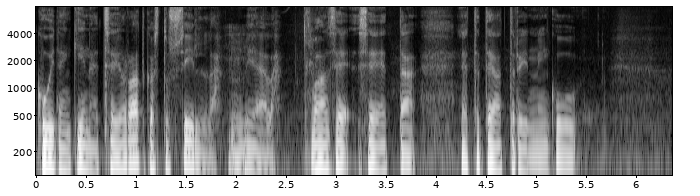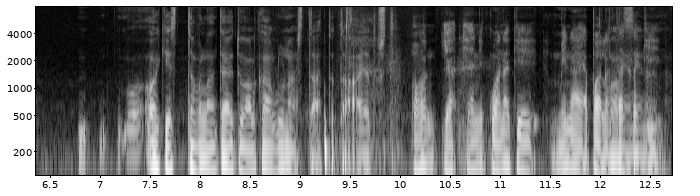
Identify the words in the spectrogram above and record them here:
kuitenkin, että se ei ole ratkaistu sillä mm. vielä, vaan se, se että, että teatterin niin kuin, oikeasti tavallaan täytyy alkaa lunastaa tuota ajatusta. On, ja, ja niin kuin ainakin minä ja paljon, Paljon tässäkin enemmän.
